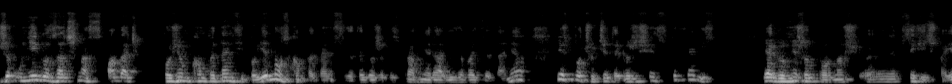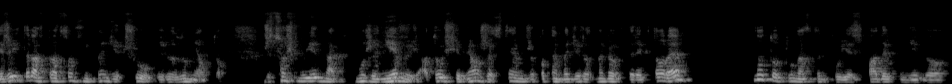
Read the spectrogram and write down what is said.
że u niego zaczyna spadać poziom kompetencji, bo jedną z kompetencji do tego, żeby sprawnie realizować zadania, jest poczucie tego, że się jest specjalistą jak również odporność e, psychiczna. Jeżeli teraz pracownik będzie czuł i rozumiał to, że coś mu jednak może nie wyjść, a to się wiąże z tym, że potem będzie rozmawiał z dyrektorem, no to tu następuje spadek u niego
